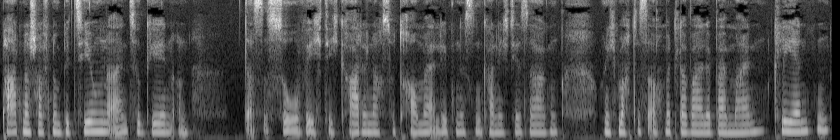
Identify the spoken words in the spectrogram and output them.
Partnerschaften und Beziehungen einzugehen und das ist so wichtig, gerade nach so Traumaerlebnissen kann ich dir sagen. Und ich mache das auch mittlerweile bei meinen Klienten,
